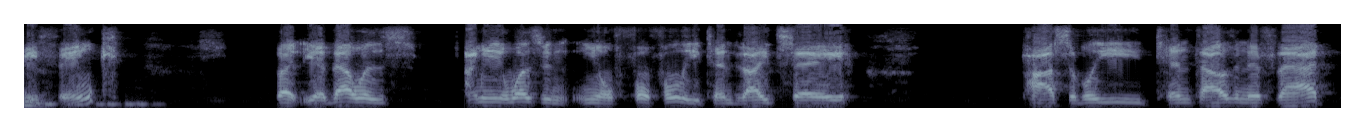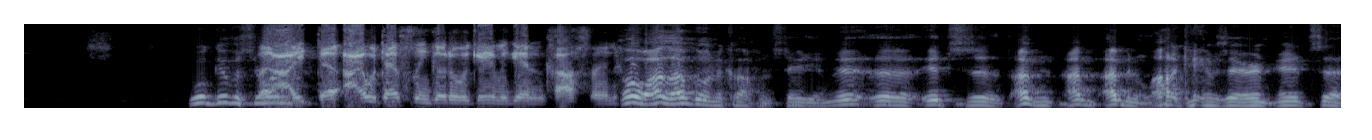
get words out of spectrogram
I think. But yeah, that was. I mean, it wasn't you know full fully attended. I'd say possibly ten thousand, if that. Well, give us. But I, de- I would definitely go to a game again in Kauffman. Oh, I love going to Kauffman Stadium. It, uh, it's uh, I've, I've I've been a lot of games there, and it's uh,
